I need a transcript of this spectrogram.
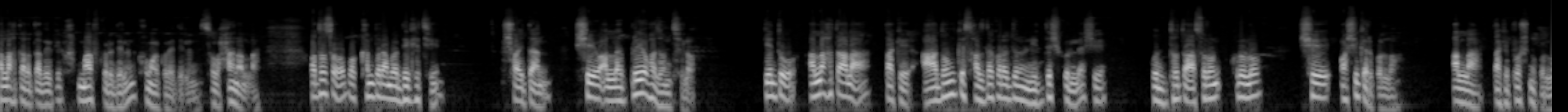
আল্লাহ তারা তাদেরকে মাফ করে দিলেন, ক্ষমা করে দিলেন। সুবহান আল্লাহ অথচ পক্ষান্তরে আমরা দেখেছি, শয়তান, সেও আল্লাহর প্রিয় ভাজন ছিল। কিন্তু আল্লাহ তাআলা তাকে আদমকে সাজদা করার জন্য নির্দেশ করলে সে উদ্ধত আচরণ করল, সে অস্বীকার করল। আল্লাহ তাকে প্রশ্ন করল,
